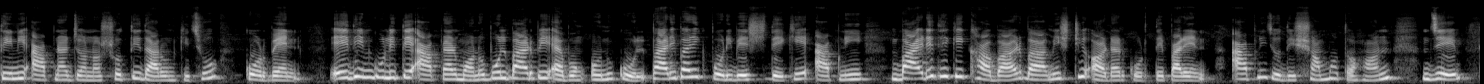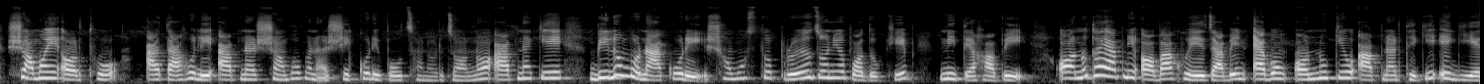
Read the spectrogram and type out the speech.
তিনি আপনার জন্য সত্যি দারুণ কিছু করবেন। এই দিনগুলিতে আপনার মনোবল বাড়বে এবং অনুকূল পারিবারিক পরিবেশ দেখে আপনি বাইরে থেকে খাবার বা মিষ্টি অর্ডার করতে পারেন। আপনি যদি সম্মত হন যে সময়ে অর্থ আর তাহলে আপনার সম্ভাবনার শিখরে পৌঁছানোর জন্য আপনাকে বিলম্ব না করে সমস্ত প্রয়োজনীয় পদক্ষেপ নিতে হবে। অন্যথায় আপনি অবাক হয়ে যাবেন এবং অন্য কেউ আপনার থেকে এগিয়ে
